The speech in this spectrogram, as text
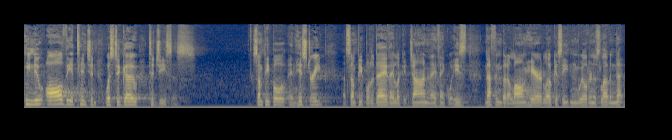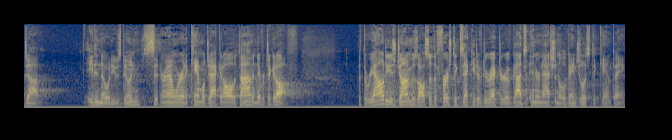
He knew all the attention was to go to Jesus. Some people in history, uh, some people today, they look at John and they think, well, he's nothing but a long haired, locust eating, wilderness loving nut job. He didn't know what he was doing, sitting around wearing a camel jacket all the time and never took it off. But the reality is, John was also the first executive director of God's international evangelistic campaign.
